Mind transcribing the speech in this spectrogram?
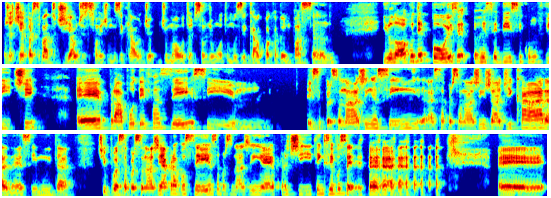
Eu já tinha participado de audições de musical, de, de uma outra audição de um outro musical que eu acabei não passando. E logo depois eu recebi esse convite é, para poder fazer esse, esse personagem, assim, essa personagem já de cara, né? Assim, muita. Tipo, essa personagem é para você, essa personagem é para ti, tem que ser você. É,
